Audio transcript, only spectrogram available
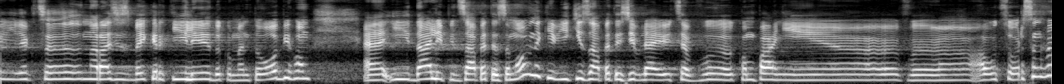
як це наразі з Tilly, документообігом. Е, І далі під запити замовників, які запити з'являються в компанії е, в аутсорсинга.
